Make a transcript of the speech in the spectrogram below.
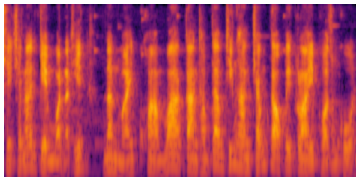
ชัยชนะในเกมวันอาทิตย์ นั่นหมายความว่าการทำแต้มทิ้งห่างแชมป์เก่าไปไกลพอสมควร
